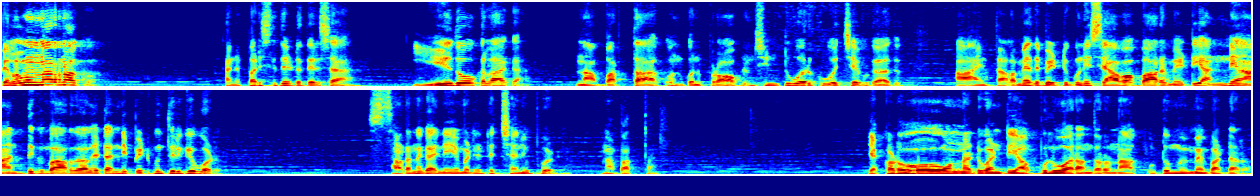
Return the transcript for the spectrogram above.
పిల్లలు ఉన్నారు నాకు. కానీ పరిస్థితి ఏంటో తెలుసా? ఏదో ఒకలాగా నా భర్త కొన్ని కొన్ని ప్రాబ్లమ్స్ ఇంటి వరకు వచ్చేవి కాదు. ఆయన తల మీద పెట్టుకుని సేవాభారం పెట్టి అన్ని ఆర్థిక భారాలు అన్ని పెట్టుకుని తిరిగేవాడు. సడన్గా ఆయన ఏమిటంటే చనిపోయాడు నా భర్త. ఎక్కడో ఉన్నటువంటి అప్పులు వారందరూ నా కుటుంబమే పడ్డారు.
